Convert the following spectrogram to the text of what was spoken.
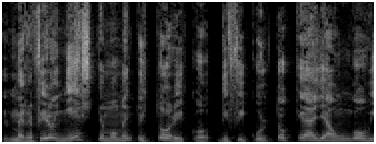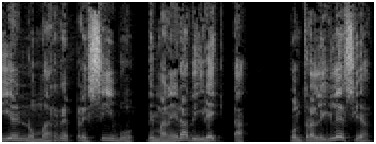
me refiero en este momento histórico, dificulto que haya un gobierno más represivo de manera directa contra la iglesia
